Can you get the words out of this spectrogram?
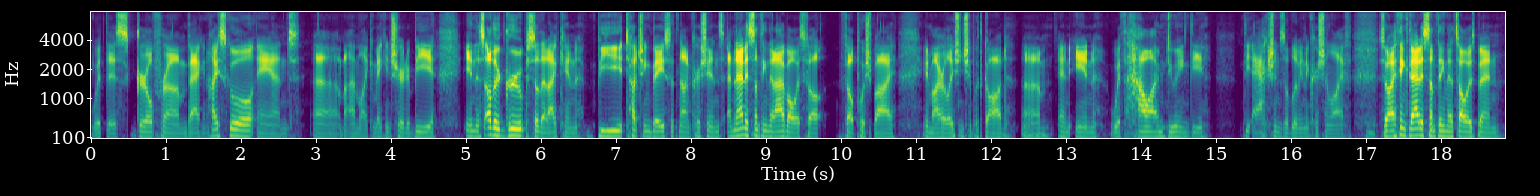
with this girl from back in high school, and um, I'm like making sure to be in this other group so that I can be touching base with non Christians, and that is something that I've always felt felt pushed by in my relationship with God, um, and in with how I'm doing the the actions of living the Christian life. So I think that is something that's always been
